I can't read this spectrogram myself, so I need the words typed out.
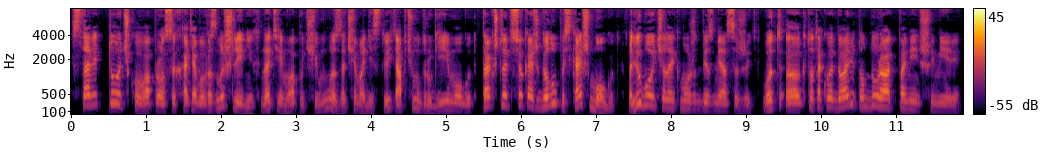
ставит точку в вопросах, хотя бы в размышлениях на тему «а почему?», «а зачем?», «а действительно?», «а почему другие могут?». Так что это все, конечно, глупость, конечно, могут. Любой человек может без мяса жить. Вот э, кто такое говорит, он дурак по меньшей мере.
